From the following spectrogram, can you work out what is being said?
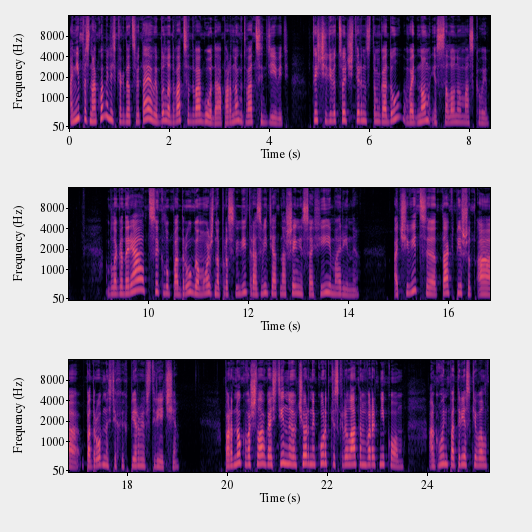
Они познакомились, когда Цветаевой было 22 года, а Парнок 29. В 1914 году в одном из салонов Москвы. Благодаря циклу «Подруга» можно проследить развитие отношений Софии и Марины – Очевидцы так пишут о подробностях их первой встречи. Парнок вошла в гостиную в черной куртке с крылатым воротником. Огонь потрескивал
